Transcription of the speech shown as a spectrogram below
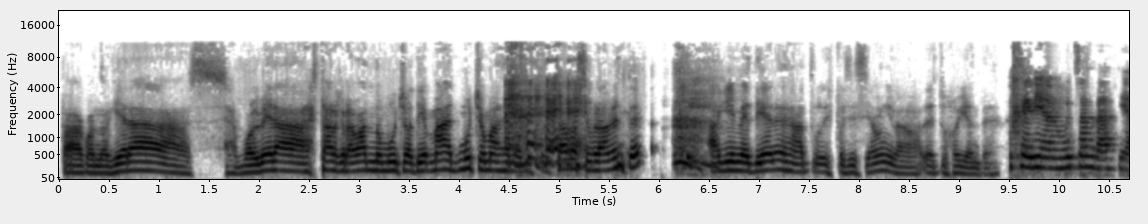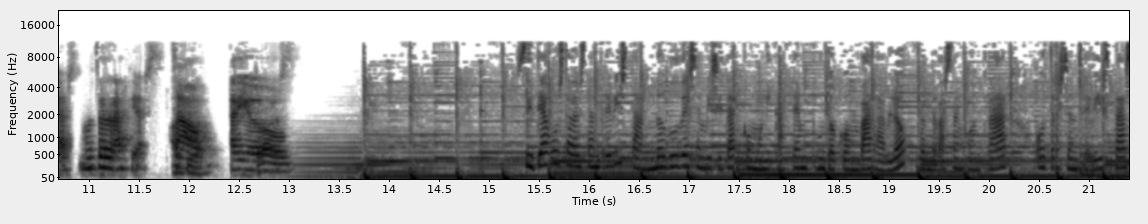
para cuando quieras volver a estar grabando mucho más, mucho más de lo que estaba seguramente. Aquí me tienes a tu disposición y la de tus oyentes. Genial, muchas gracias, muchas gracias. Chao, adiós. Si te ha gustado esta entrevista, no dudes en visitar comunicacen.com barra blog, donde vas a encontrar otras entrevistas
